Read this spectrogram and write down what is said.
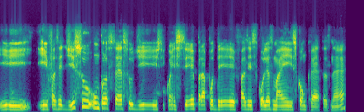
E, e fazer disso um processo de se conhecer para poder fazer escolhas mais concretas, né?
